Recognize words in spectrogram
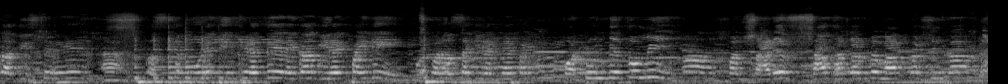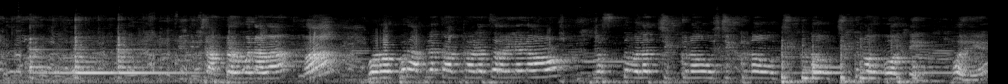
का दिसते रे? असते पुढे तीन खेळातले रे का गिरायक पाहिली? पण असा गिरायक नाही पाहिली. पटवून देतो मी. पण साडेसात हजार रुपये माफ करशील का? किती चॅप्टर म्हणावा हा? बरोबर आपल्या काम काढायचं राहिलं ना मस्त मला चिकनव चिकनव चिकनव चिकनव बोलते. अरे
